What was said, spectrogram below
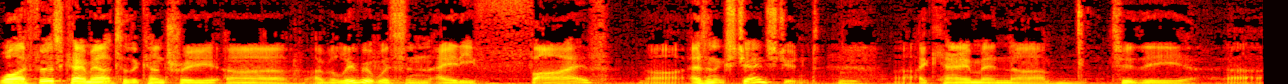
Well, I first came out to the country, uh, I believe it was in 85, uh, as an exchange student. Mm. I came in um, to the uh,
